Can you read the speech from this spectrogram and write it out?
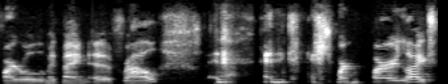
viral met mijn verhaal. En, en ik krijg maar een paar likes.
